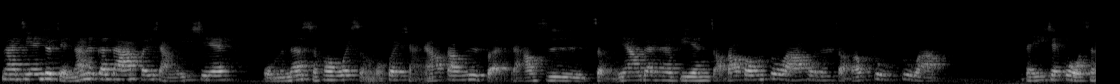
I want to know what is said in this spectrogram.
那今天就简单的跟大家分享了一些我们那时候为什么会想要到日本，然后是怎么样在那边找到工作啊，或者是找到住宿啊。的一些过程，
